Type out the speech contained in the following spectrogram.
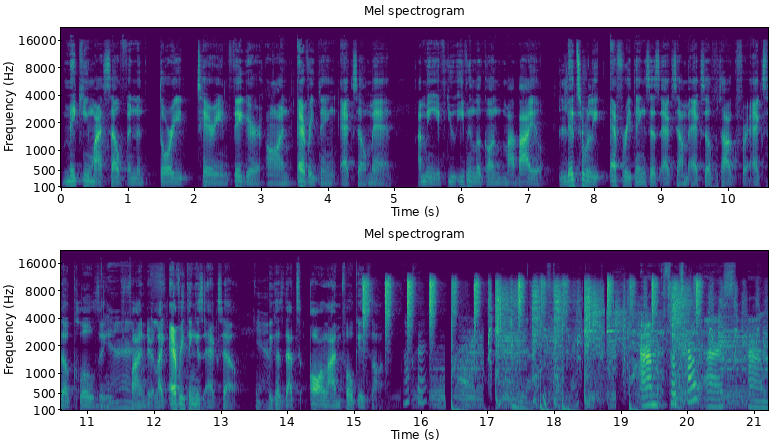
making myself an authoritarian figure on everything XL man. I mean, if you even look on my bio, literally everything says XL. I'm an XL photographer, XL clothing Yes. finder. Like everything is XL. Yeah. Because that's all I'm focused on. Okay. Nice. Um, so tell us um,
